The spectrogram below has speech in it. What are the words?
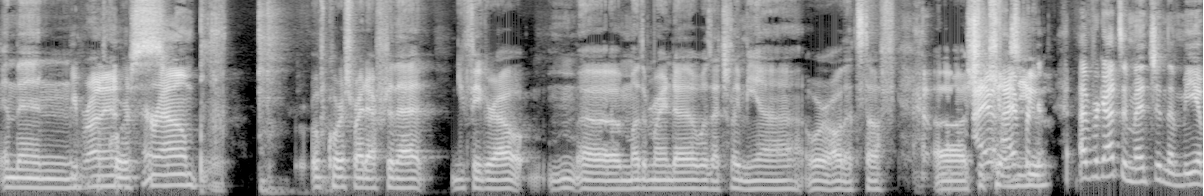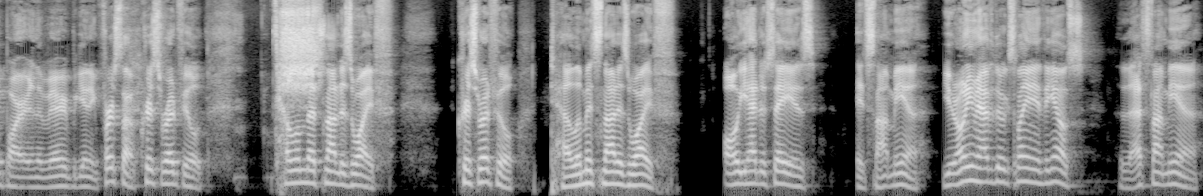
And then keep running of course, around. of course, right after that, you figure out mm, uh, Mother Miranda was actually Mia or all that stuff. Uh, she I- kills I you. I forgot to mention the Mia part in the very beginning. First off, Chris Redfield, tell him that's not his wife. Chris Redfield, tell him it's not his wife. All you had to say is, it's not Mia. You don't even have to explain anything else. That's not Mia.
